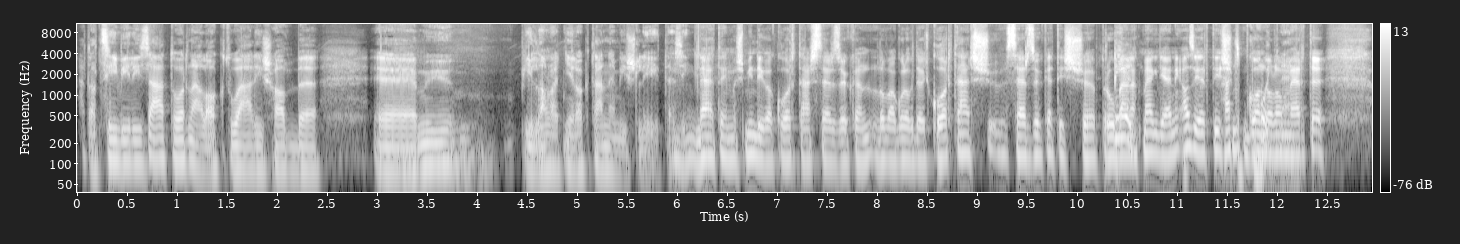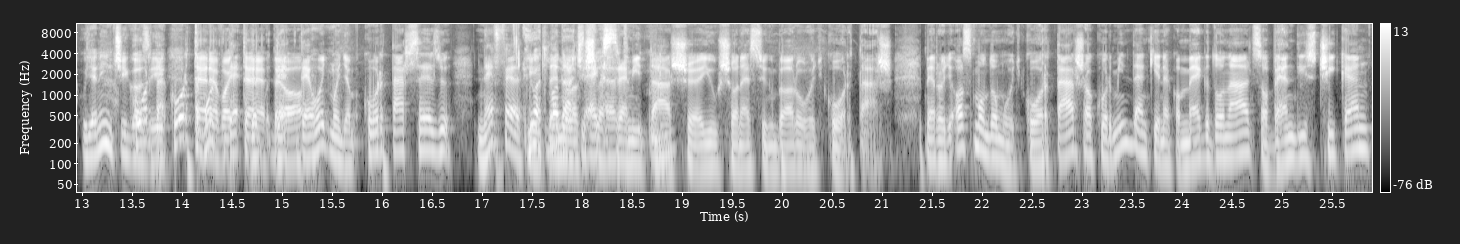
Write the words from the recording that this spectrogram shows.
Hát a civilizátornál aktuálisabb mű pillanatnyilag talán nem is létezik. Lehet, én most mindig a kortárs szerzőkön lovagolok, de hogy kortárs szerzőket is próbálnak Péld... megnyerni, azért is hát gondolom, mert ugye nincs igazi kortár, kortár, tere vagy de, de, de, a... de, hogy mondjam, kortárs szerző, ne feltétlenül Jó, az extremitás lehet. Mhm. jusson eszünkbe arról, hogy kortárs. Mert hogy azt mondom, hogy kortárs, akkor mindenkinek a McDonald's, a Wendy's Chicken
